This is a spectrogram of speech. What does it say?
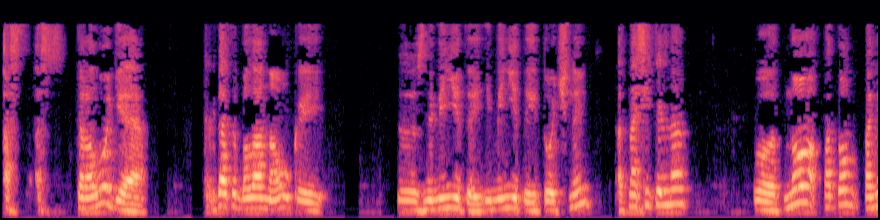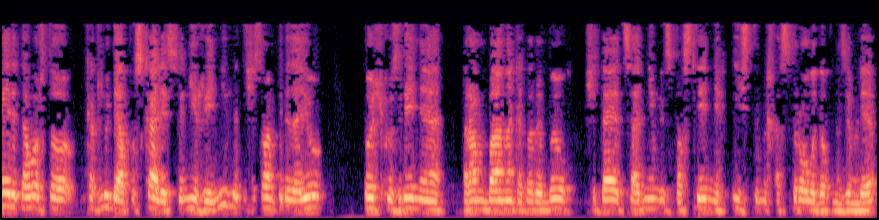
астрология когда-то была наукой э, знаменитой, именитой и точной относительно, вот. Но потом, по мере того, что как люди опускались все ниже и ниже, я сейчас вам передаю точку зрения Рамбана, который был, считается одним из последних истинных астрологов на Земле.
